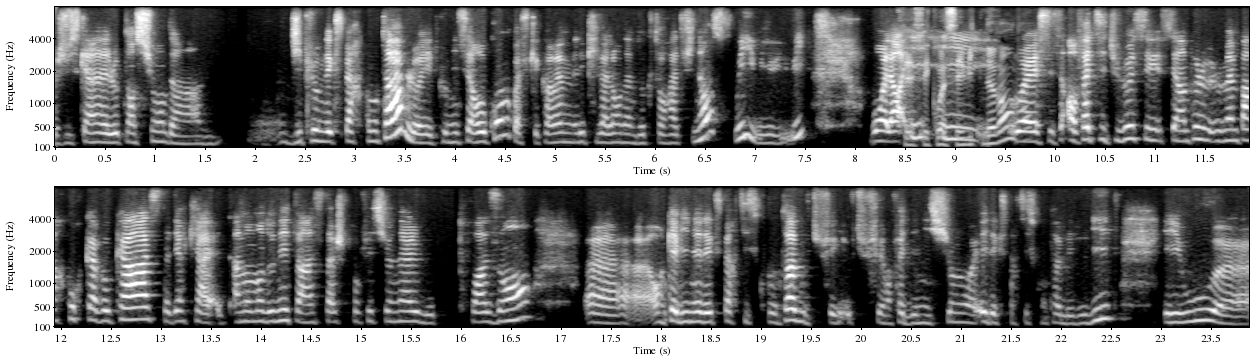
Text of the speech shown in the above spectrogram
jusqu'à l'obtention d'un diplôme d'expert comptable et de commissaire au compte, quoi, ce qui est quand même l'équivalent d'un doctorat de finance. Oui, oui, oui. oui. Bon, alors, c'est quoi, c'est 8-9 ans? Ouais. En fait, si tu veux, c'est un peu le, même parcours qu'avocat, c'est-à-dire qu'à un moment donné, tu as un stage professionnel de 3 ans. Euh, en cabinet d'expertise comptable où tu fais, tu fais en fait des missions et d'expertise comptable et d'audit et où euh,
